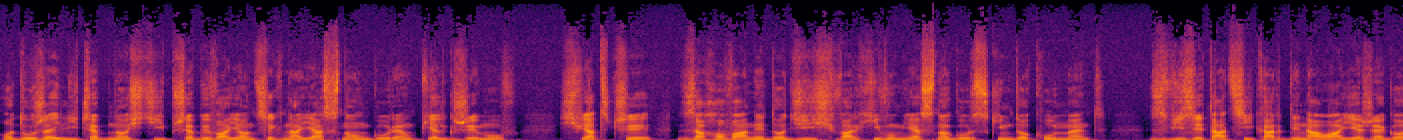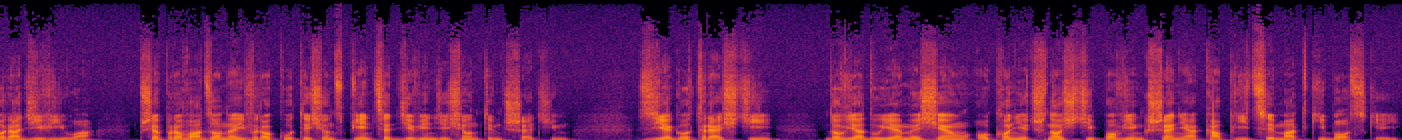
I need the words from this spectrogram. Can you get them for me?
o dużej liczebności przebywających na Jasną Górę pielgrzymów świadczy zachowany do dziś w Archiwum Jasnogórskim dokument z wizytacji kardynała Jerzego Radziwiła, przeprowadzonej w roku 1593. Z jego treści dowiadujemy się o konieczności powiększenia kaplicy Matki Boskiej,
